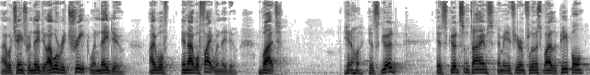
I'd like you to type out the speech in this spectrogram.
I will change when they do. I will retreat when they do. I will, and I will fight when they do. But, you know, it's good. It's good sometimes. I mean, if you're influenced by other people,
